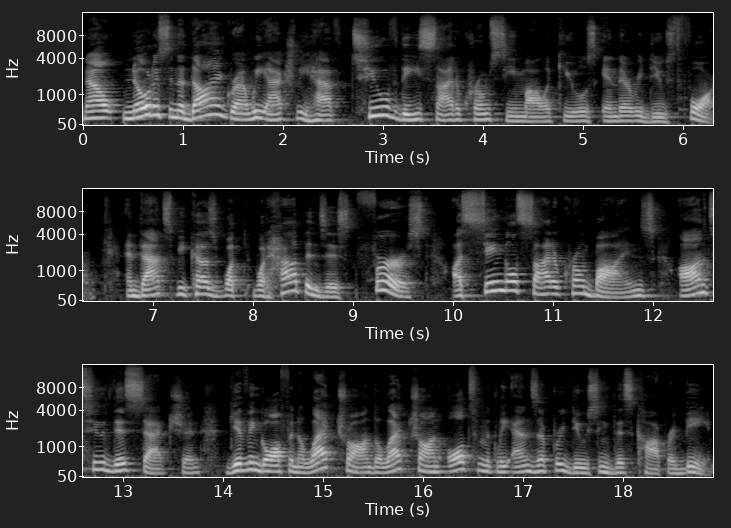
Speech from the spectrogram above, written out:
Now, notice in the diagram, we actually have two of these cytochrome C molecules in their reduced form. And that's because what, what happens is, first, a single cytochrome binds onto this section, giving off an electron. The electron ultimately ends up reducing this copper B.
